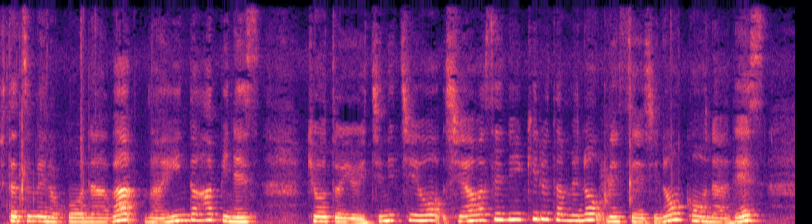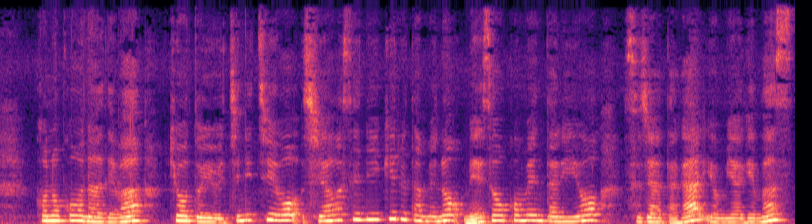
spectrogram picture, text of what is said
2つ目のコーナーはマインドハピネス。今日という一日を幸せに生きるためのメッセージのコーナーです。このコーナーでは今日という一日を幸せに生きるための瞑想コメンタリーをスジャータが読み上げます。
